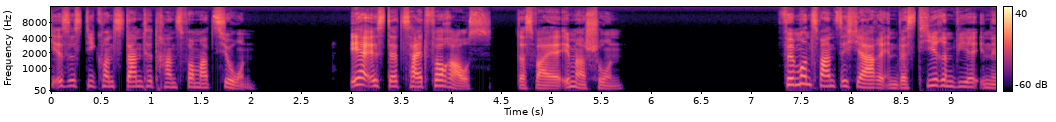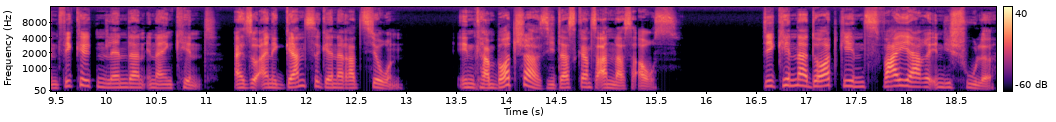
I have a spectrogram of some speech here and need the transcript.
ist es die konstante Transformation. Er ist der Zeit voraus, das war er immer schon. 25 Jahre investieren wir in entwickelten Ländern in ein Kind, also eine ganze Generation. In Kambodscha sieht das ganz anders aus. Die Kinder dort gehen zwei Jahre in die Schule.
